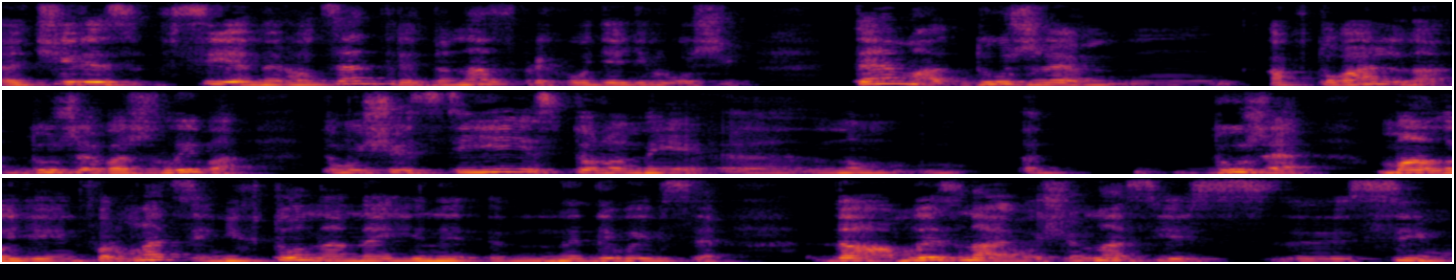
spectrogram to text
е, через всі енергоцентри до нас приходять гроші. Тема дуже актуальна, дуже важлива, тому що з цієї сторони е, ну, е, дуже мало є інформації, ніхто на неї не, дивився. Да, ми знаємо, що в нас є сім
